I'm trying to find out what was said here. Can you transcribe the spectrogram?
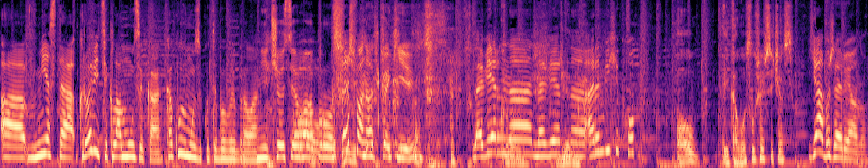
а, вместо крови текла музыка, какую музыку ты бы выбрала? Ничего себе вопрос. Знаешь, фанаты какие? Наверное, наверное, R&B хип-хоп. Оу, и кого слушаешь сейчас? Я обожаю Риану.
